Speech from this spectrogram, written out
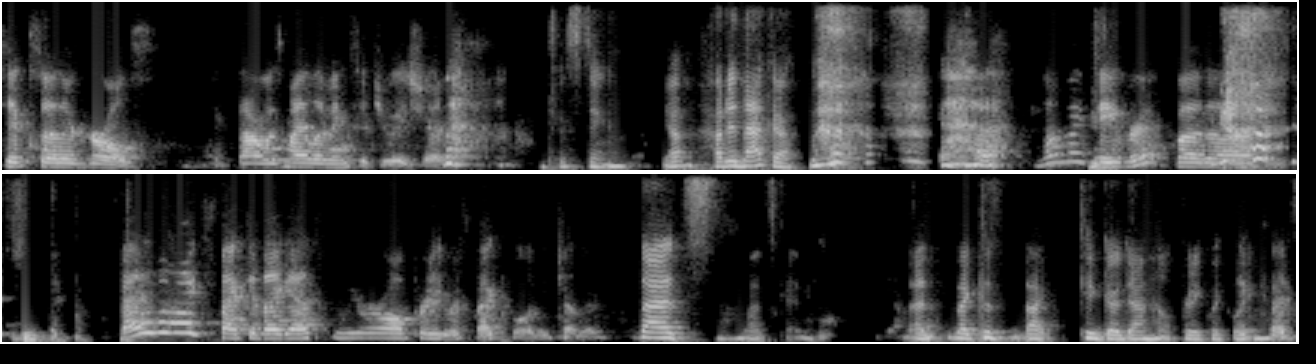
six other girls. Like that was my living situation. interesting. Yeah. How did that go? Not my favorite, but uh, better than I expected, I guess. We were all pretty respectful of each other. that's that's good. That that cause that could go downhill pretty quickly. Could,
